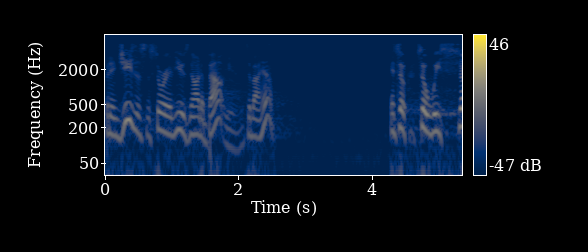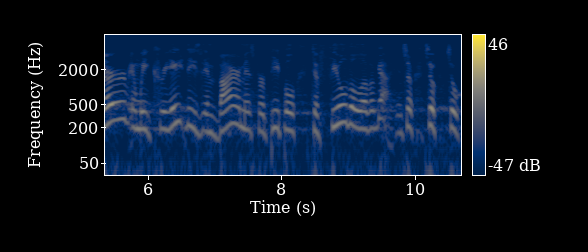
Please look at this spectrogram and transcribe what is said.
But in Jesus, the story of you is not about you, it's about Him. And so, so we serve and we create these environments for people to feel the love of God. And so, so, so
